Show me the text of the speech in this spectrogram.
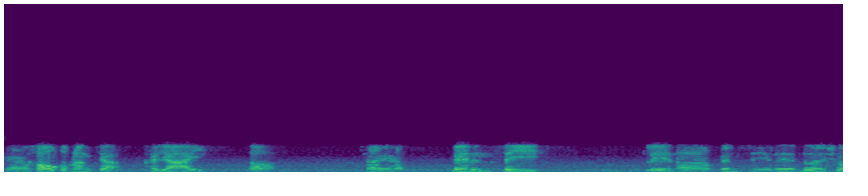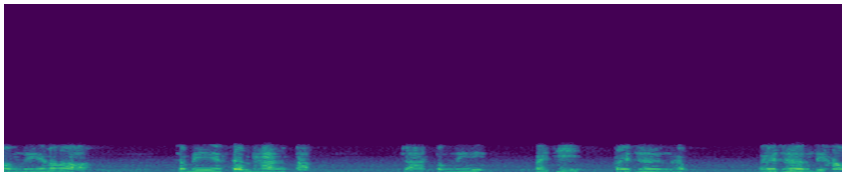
นะครับเขากำลังจะขยายต่อใช่ครับ เป็นซีเลนอ่าเป็นสีเลนด้วยช่วงนี้แล้วก็จะมีเส้นทางตัดจากตรงนี้ไปที่ไปเทิงครับ ไปไปเทิเทิงงที่เขา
